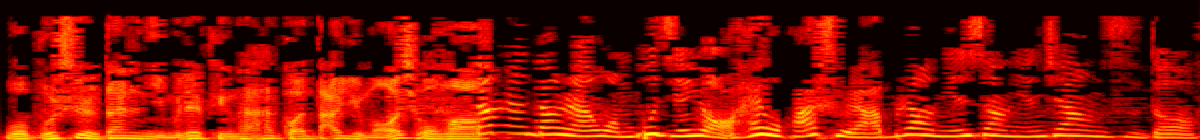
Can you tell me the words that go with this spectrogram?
我不是，但是你们这平台还管打羽毛球吗？当然，当然，我们不仅有，还有划水啊！不知道您像您这样子的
